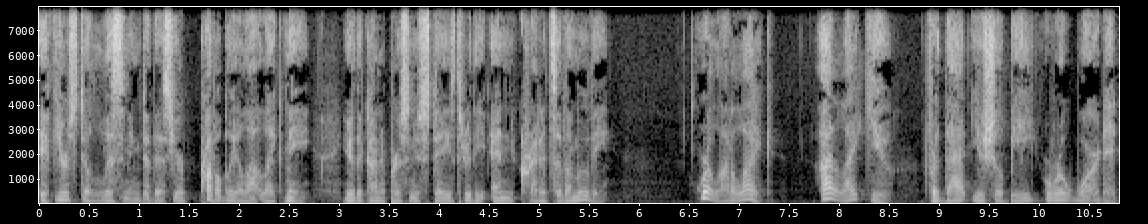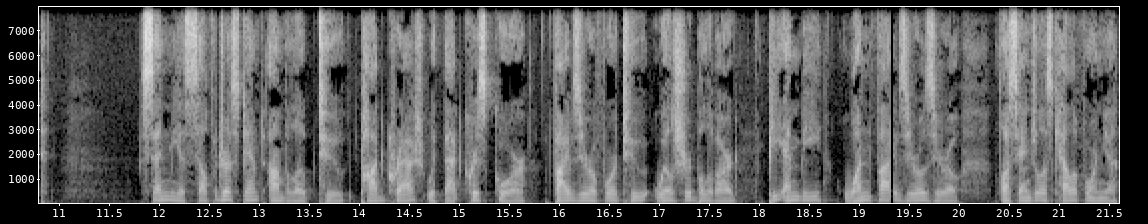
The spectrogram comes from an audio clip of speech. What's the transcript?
if you're still listening to this, you're probably a lot like me. You're the kind of person who stays through the end credits of a movie. We're a lot alike. I like you. For that, you shall be rewarded. Send me a self addressed stamped envelope to Podcrash with that Chris Gore, 5042 Wilshire Boulevard, PMB 1500 Los Angeles, California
